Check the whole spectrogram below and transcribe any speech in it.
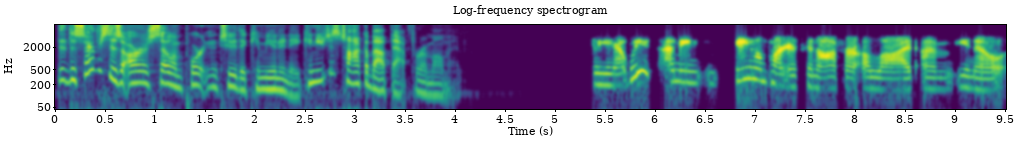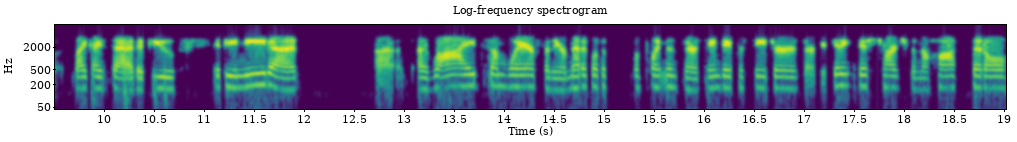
the, the services are so important to the community. Can you just talk about that for a moment? Yeah, we. I mean, Be Home Partners can offer a lot. Um, you know, like I said, if you if you need a a, a ride somewhere for your medical de- appointments or same day procedures, or if you're getting discharged from the hospital,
